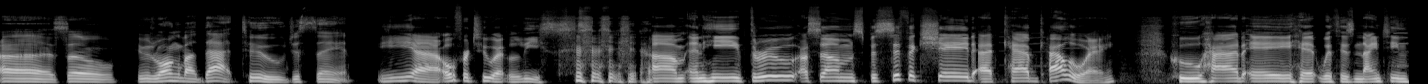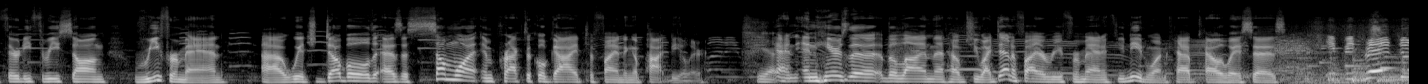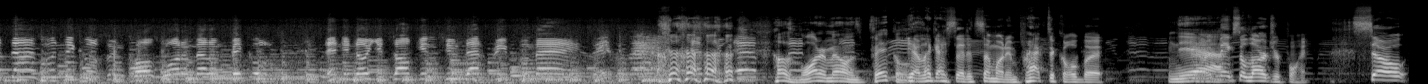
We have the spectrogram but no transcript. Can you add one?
Uh, so he was wrong about that too, just saying. Yeah, 0 for 2 at least. Yeah. Um, and he threw uh, some specific shade at Cab Calloway, who had a hit with his 1933 song Reefer Man, uh, which doubled as a somewhat impractical guide to finding a pot dealer. yeah. And and here's the, the line that helps you identify a reefer man if you need one. Cab Calloway says, If he trades your dimes for nickels and calls watermelon pickles, then you know you're talking to that reefer man. Reefer man. Those watermelons pickles. Yeah, like I said, it's somewhat impractical, but you know, Yeah. it makes a larger point. So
